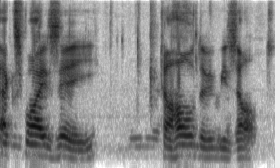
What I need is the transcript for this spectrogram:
XYZ to hold the result,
